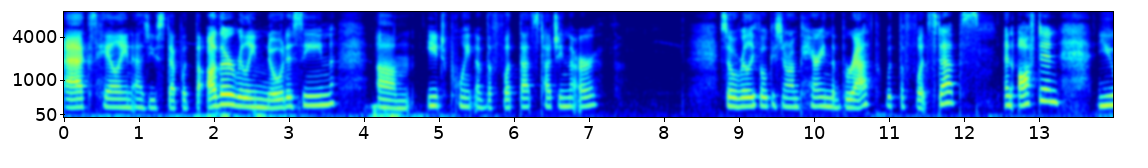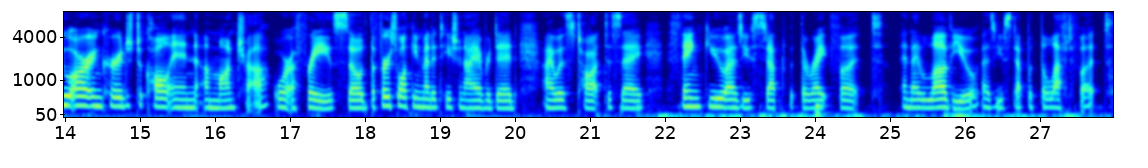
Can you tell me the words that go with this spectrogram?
exhaling as you step with the other, really noticing um, each point of the foot that's touching the earth. So, really focusing on pairing the breath with the footsteps. And often you are encouraged to call in a mantra or a phrase. So, the first walking meditation I ever did, I was taught to say, Thank you as you stepped with the right foot, and I love you as you step with the left foot.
